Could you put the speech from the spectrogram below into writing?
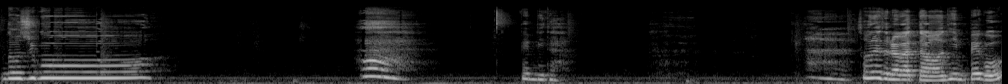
넣어주고 하 뺍니다. 손에 들어갔던 힘 빼고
